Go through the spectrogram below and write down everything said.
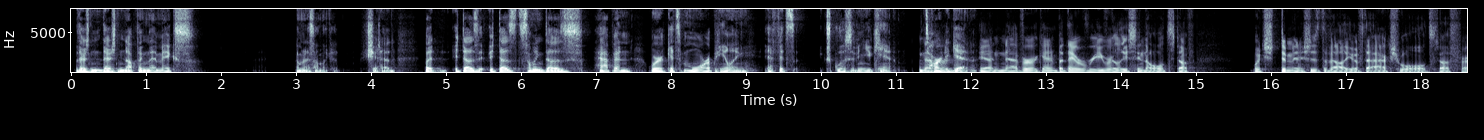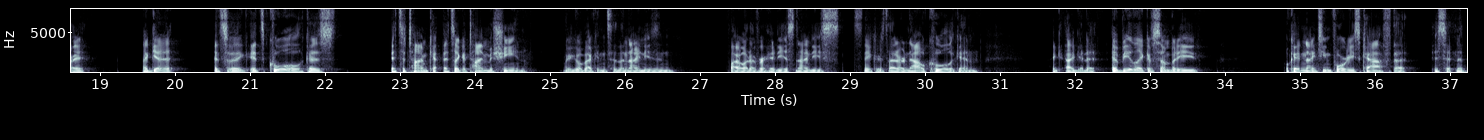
there's there's nothing that makes. I'm gonna sound like a shithead, but it does. It does something does happen where it gets more appealing if it's exclusive and you can't. It's hard to get. Yeah, never again. But they're re-releasing the old stuff, which diminishes the value of the actual old stuff, right? I get it. It's like it's cool because it's a time. Ca- it's like a time machine where you go back into the '90s and buy whatever hideous '90s sneakers that are now cool again. I, I get it. It'd be like if somebody, okay, 1940s calf that is sitting at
